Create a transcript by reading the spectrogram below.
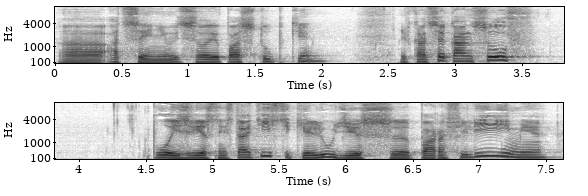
э, оценивать свои поступки. И в конце концов, по известной статистике, люди с парафилиями, э,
